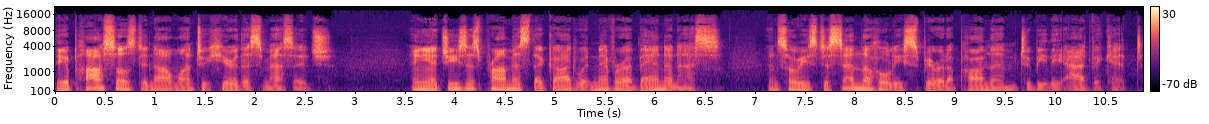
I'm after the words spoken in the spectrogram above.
the apostles did not want to hear this message. And yet Jesus promised that God would never abandon us and so he's to send the Holy Spirit upon them to be the advocate.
